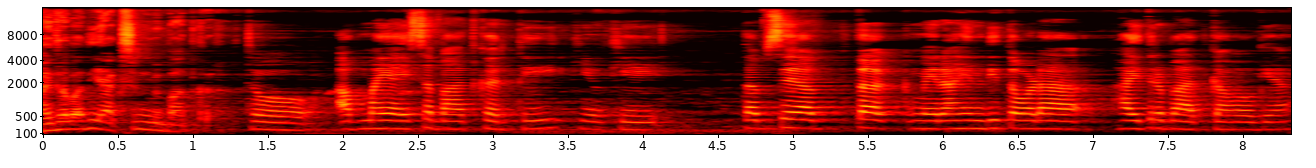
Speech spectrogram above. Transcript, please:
हैदराबादी एक्सेंट में बात कर तो अब मैं ऐसा बात करती क्योंकि तब से अब तक मेरा हिंदी थोड़ा हैदराबाद का हो गया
